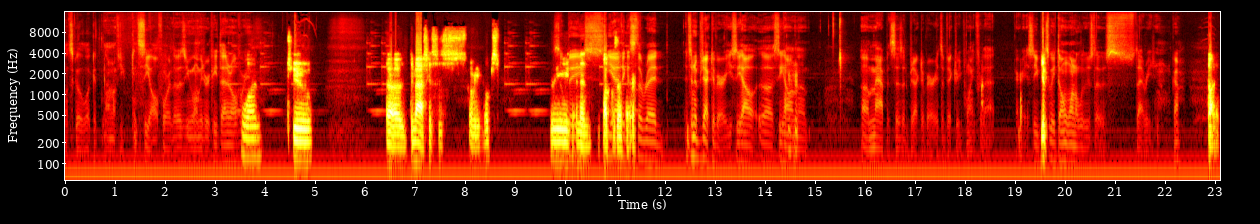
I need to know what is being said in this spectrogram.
Let's go look at. I don't know if you can see all four of those. You want me to repeat that at all? One, two. Uh, Damascus is over here. Oops three, so and then yeah, I think there. it's the red. It's an objective area. You see how uh, see how on the uh, map it says an objective area. It's a victory point for that area. So you yep. basically don't want to lose those that region. Okay. Got it.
